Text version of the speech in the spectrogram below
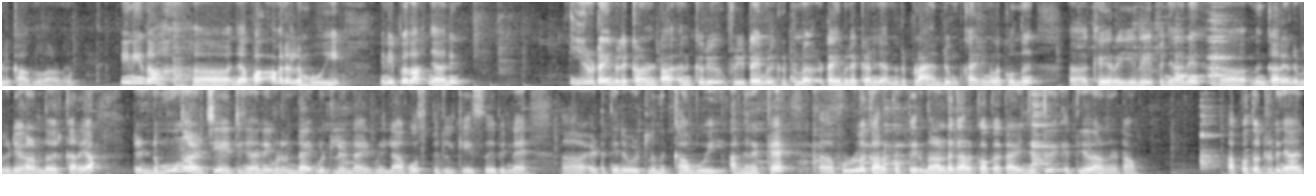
എടുക്കാവുന്നതാണ്. ഇനി ഇതാ ഞാൻ അവരെല്ലാം പോയി. ഇനിയിപ്പോൾ ഇതാ ഞാൻ ഈ ഒരു ടൈമിലൊക്കെയാണ് കേട്ടോ എനിക്കൊരു ഫ്രീ ടൈമിൽ കിട്ടുന്ന ടൈമിലൊക്കെയാണ് ഞാനൊരു പ്ലാന്റും കാര്യങ്ങളൊക്കെ ഒന്ന് കെയർ ചെയ്യൽ ഇപ്പം ഞാൻ നിങ്ങൾക്കറിയാം എന്റെ വീഡിയോ കാണുന്നവർക്കറിയാം. രണ്ട് മൂന്നാഴ്ചയായിട്ട് ഞാൻ ഇവിടെ ഉണ്ടായി വീട്ടിലുണ്ടായിരുന്നില്ല. ഹോസ്പിറ്റൽ കേസ് പിന്നെ ഏട്ടത്തിന്റെ വീട്ടിൽ നിൽക്കാൻ പോയി. അങ്ങനെയൊക്കെ ഫുള്ള് കറക്കം. പെരുന്നാളിന്റെ കറക്കമൊക്കെ കഴിഞ്ഞിട്ട് എത്തിയതാണ് കേട്ടോ അപ്പോൾ തൊട്ടിട്ട് ഞാൻ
